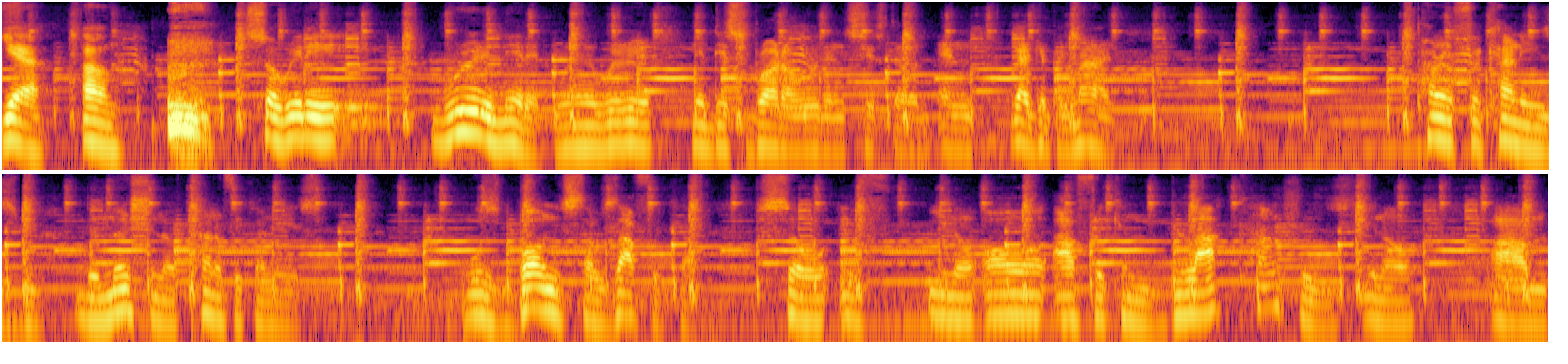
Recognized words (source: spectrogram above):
yeah um so really really need it we really need this brotherhood and sisterhood and gotta keep in mind pan-africanism the notion of pan-africanism was born in south africa so if you know all african black countries you know um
